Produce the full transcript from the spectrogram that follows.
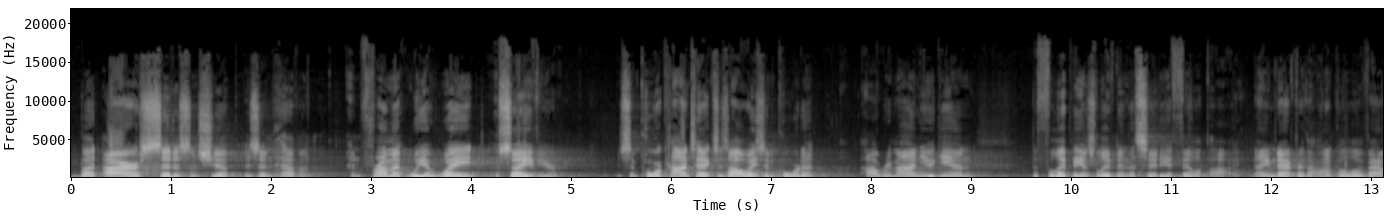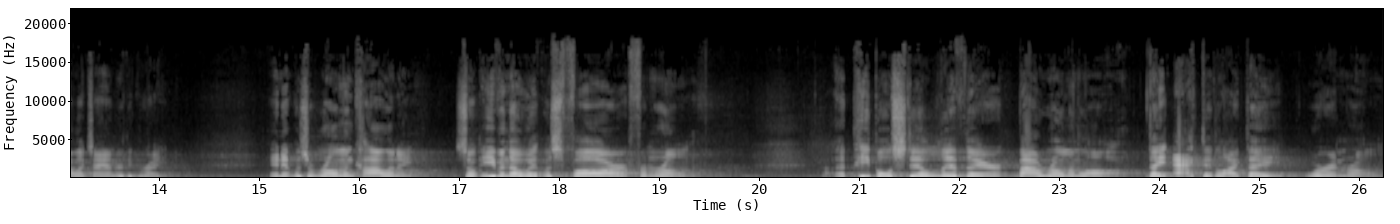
but our citizenship is in heaven, and from it we await a Savior. This important context is always important. I'll remind you again the Philippians lived in the city of Philippi, named after the uncle of Alexander the Great. And it was a Roman colony. So even though it was far from Rome, uh, people still lived there by Roman law. They acted like they were in Rome.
